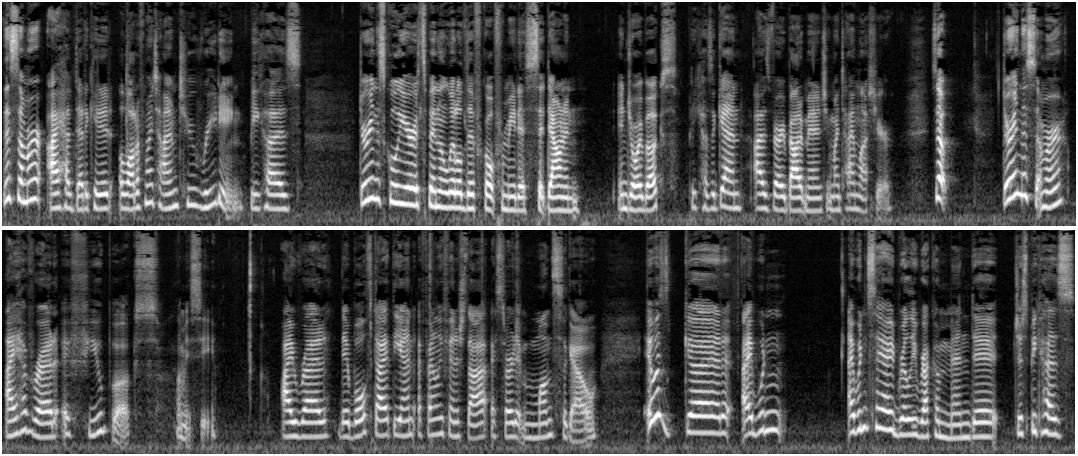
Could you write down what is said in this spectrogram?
This summer, I have dedicated a lot of my time to reading because during the school year, it's been a little difficult for me to sit down and enjoy books because, again, I was very bad at managing my time last year. So, during the summer, I have read a few books. Let me see. I read They Both Die at the End. I finally finished that. I started it months ago. It was good. I wouldn't I wouldn't say I'd really recommend it just because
